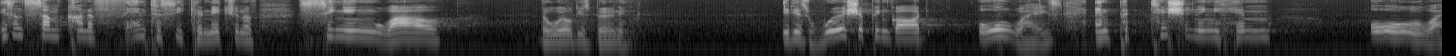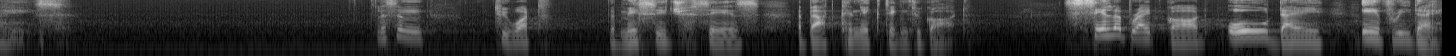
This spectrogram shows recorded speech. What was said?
isn't some kind of fantasy connection of singing while the world is burning. It is worshiping God always and petitioning Him always. Listen to what the message says about connecting to God. Celebrate God all day, every day.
